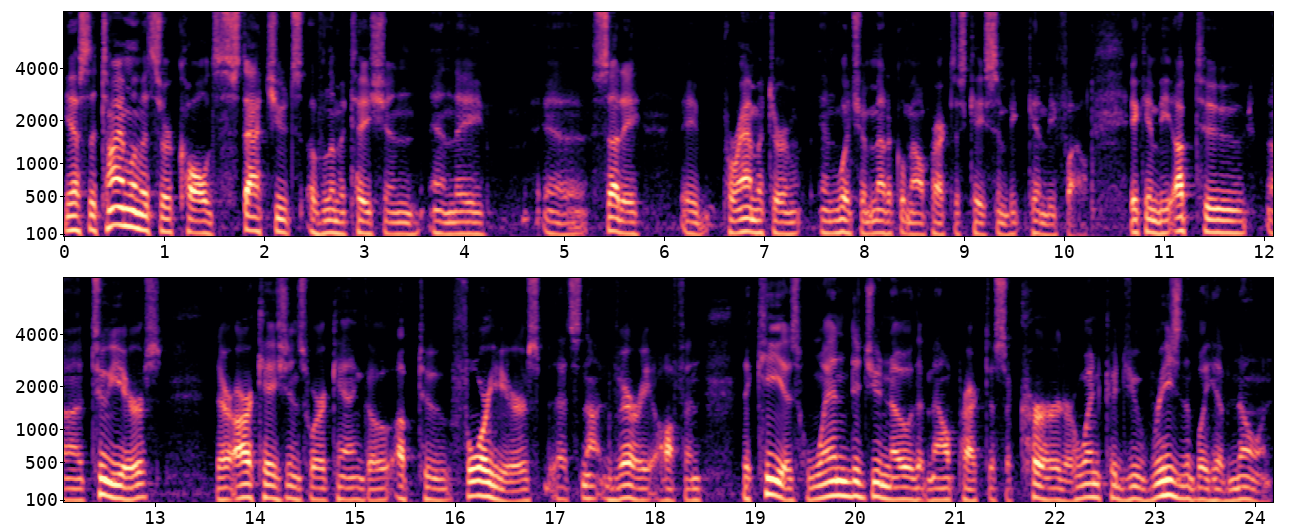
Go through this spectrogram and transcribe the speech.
Yes, the time limits are called statutes of limitation, and they uh, set a, a parameter in which a medical malpractice case can be, can be filed. It can be up to uh, two years. There are occasions where it can go up to four years. That's not very often. The key is when did you know that malpractice occurred or when could you reasonably have known?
